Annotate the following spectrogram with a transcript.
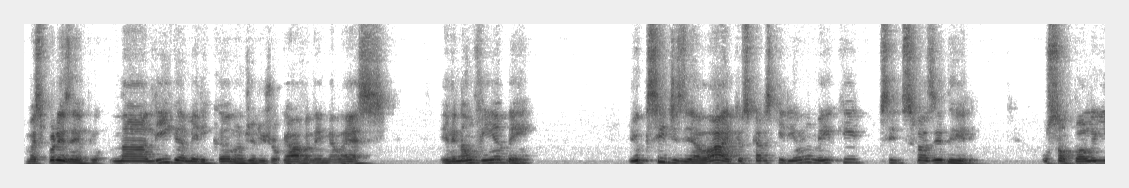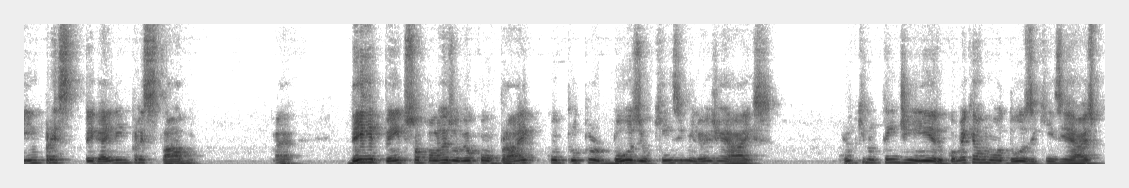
Mas, por exemplo, na Liga Americana, onde ele jogava, na MLS, ele não vinha bem. E o que se dizia lá é que os caras queriam meio que se desfazer dele. O São Paulo ia pegar ele emprestado. Né? De repente, o São Paulo resolveu comprar e comprou por 12 ou 15 milhões de reais. Clube que não tem dinheiro, como é que arrumou 12, 15 reais,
